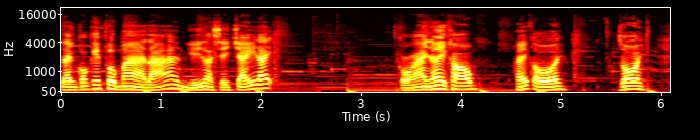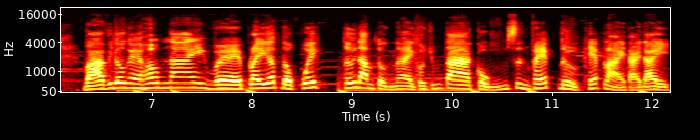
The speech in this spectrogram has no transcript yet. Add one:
Đang có cái forma đá, mình nghĩ là sẽ cháy đấy Còn ai nữa hay không? Hết rồi Rồi, và video ngày hôm nay về Play Up The Quick thứ năm tuần này của chúng ta cũng xin phép được khép lại tại đây.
